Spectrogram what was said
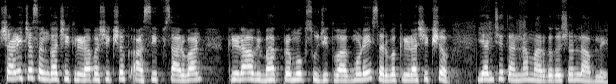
शाळेच्या संघाचे क्रीडा प्रशिक्षक आसिफ सारवान क्रीडा विभाग प्रमुख सुजित वाघमोडे सर्व क्रीडा शिक्षक यांचे त्यांना मार्गदर्शन लाभले.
